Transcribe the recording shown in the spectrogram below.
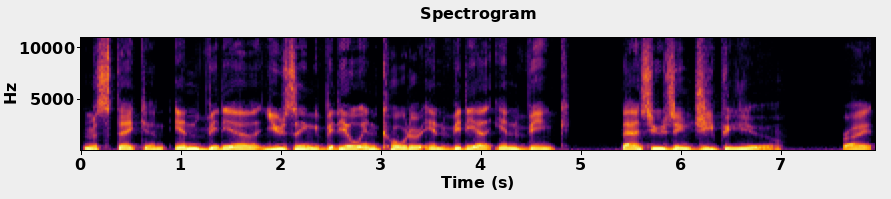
mistaken, NVIDIA using video encoder NVIDIA NVENC, that's using GPU right?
